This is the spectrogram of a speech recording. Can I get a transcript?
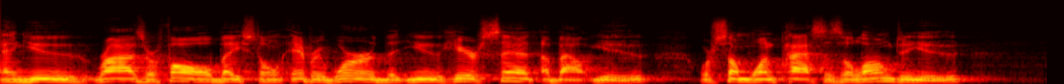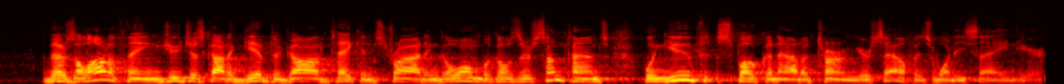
and you rise or fall based on every word that you hear said about you or someone passes along to you, There's a lot of things you just got to give to God, take in stride, and go on because there's sometimes when you've spoken out of turn yourself, is what he's saying here.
